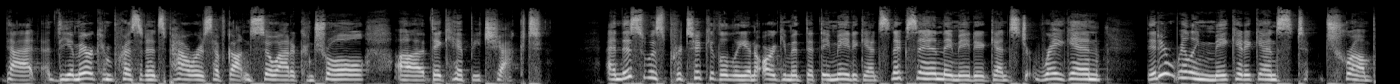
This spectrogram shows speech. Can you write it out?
that the American president's powers have gotten so out of control, uh, they can't be checked. And this was particularly an argument that they made against Nixon, they made it against Reagan. They didn't really make it against Trump.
